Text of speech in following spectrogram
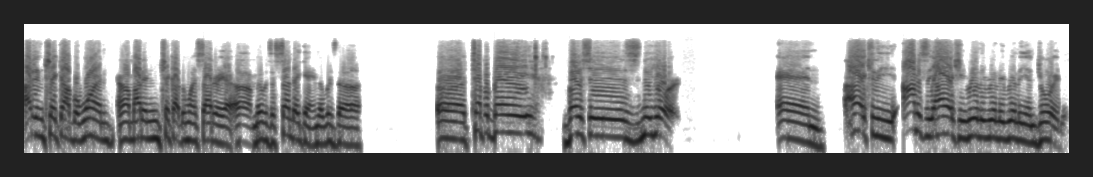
I didn't check out but one. Um, I didn't check out the one Saturday. Um, it was a Sunday game. It was the uh, Tampa Bay versus New York, and I actually, honestly, I actually really, really, really enjoyed it.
